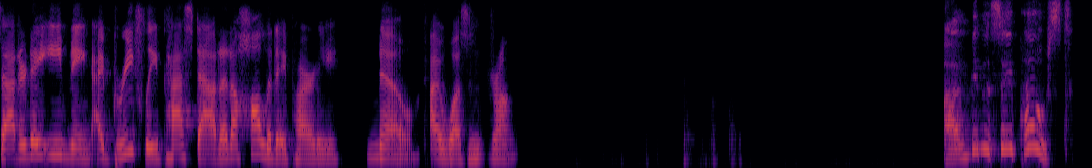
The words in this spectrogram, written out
Saturday evening, I briefly passed out at a holiday party. No, I wasn't drunk. I'm gonna say post.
